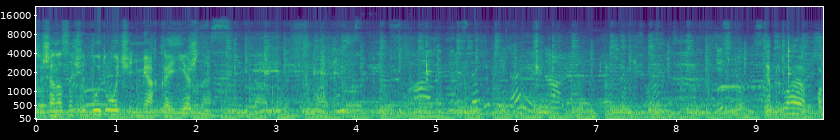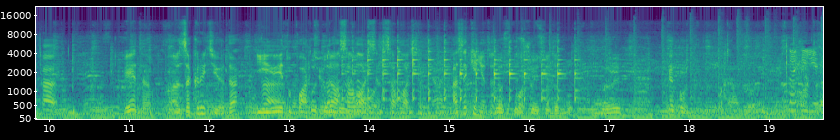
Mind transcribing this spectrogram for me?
Слушай, она, значит, будет очень мягкая и нежная. А, это перец для утки, да? Да. Я предлагаю пока... Это, а, закрыть ее, да? И Да, эту да. партию, да, будет согласен, согласен. А закинь это в Косточки кожу. сюди бери. Какую? Кстати, есть.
